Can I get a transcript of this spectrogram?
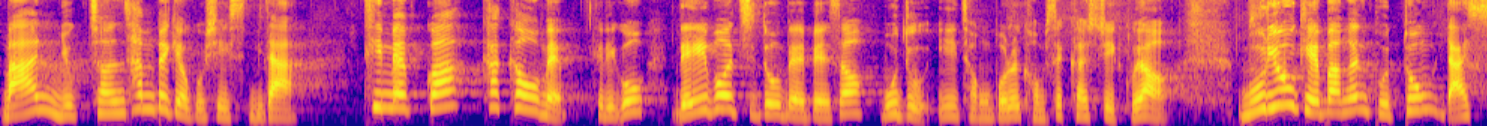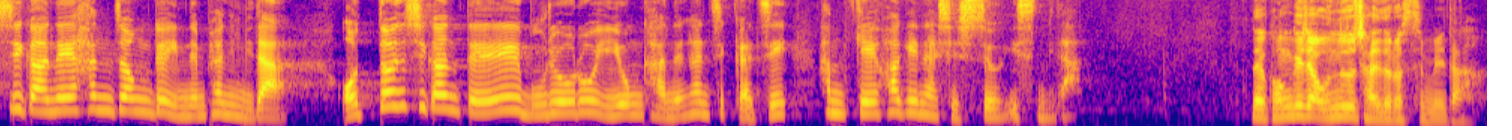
16,300여 곳이 있습니다. 티맵과 카카오맵 그리고 네이버 지도맵에서 모두 이 정보를 검색할 수 있고요. 무료 개방은 보통 낮 시간에 한정돼 있는 편입니다. 어떤 시간대에 무료로 이용 가능한지까지 함께 확인하실 수 있습니다. 네, 권 기자 오늘도 잘 들었습니다.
